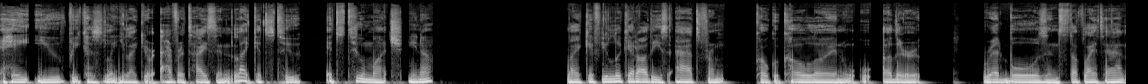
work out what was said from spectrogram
hate you because like you're advertising like it's too it's too much, you know? Like if you look at all these ads from Coca-Cola and other Red Bulls and stuff like that,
